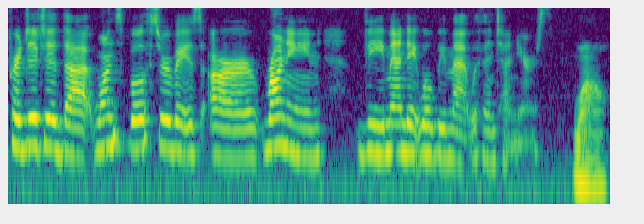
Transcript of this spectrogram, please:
predicted that once both surveys are running, the mandate will be met within 10 years. Wow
